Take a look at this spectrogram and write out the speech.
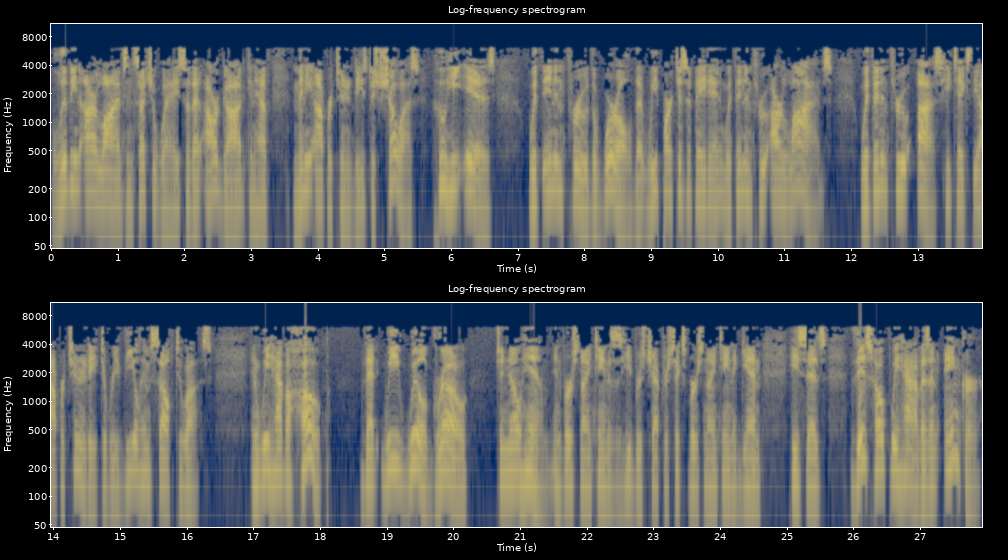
living our lives in such a way so that our God can have many opportunities to show us who He is within and through the world that we participate in, within and through our lives. Within and through us, He takes the opportunity to reveal Himself to us. And we have a hope that we will grow to know Him. In verse 19, this is Hebrews chapter 6 verse 19 again, he says, This hope we have as an anchor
